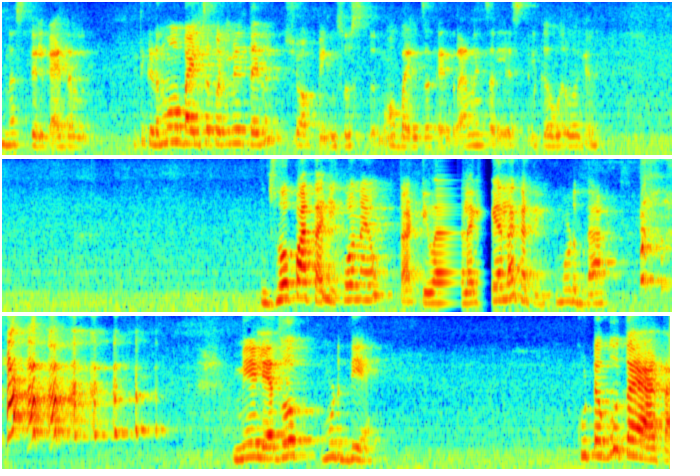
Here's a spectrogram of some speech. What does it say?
नसतील काय तर. तिकडं मोबाईलचं पण मिळतंय ना? शॉपिंग स्वस्त. मोबाईलचं काय तर आणायचं चालले असतील कवर वगैरे. झोप आता ही कोण आहे हो? ताटीवाला गेला का ते? मुडदा. मेल्या झोप मुडद्या. कुठं भूत आहे आता?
